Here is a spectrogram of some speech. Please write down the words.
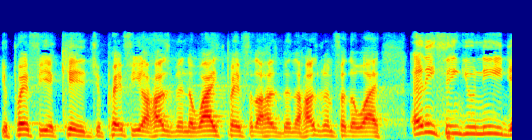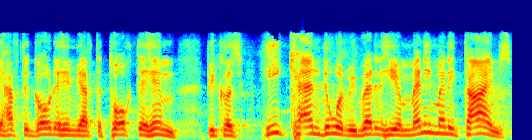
You pray for your kids. You pray for your husband. The wife pray for the husband. The husband for the wife. Anything you need, you have to go to him. You have to talk to him because he can do it. We read it here many, many times.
